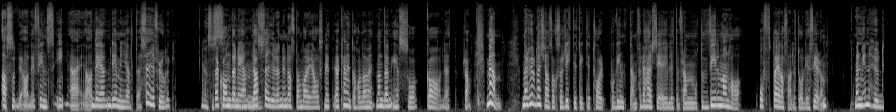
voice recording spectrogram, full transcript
alltså ja, det finns inga, ja, det, det är min hjälte. Säger Frulik. Alltså, Där kom den igen. Mm. Jag säger den i nästan varje avsnitt. Jag kan inte hålla mig, men den är så galet bra. Men när huden känns också riktigt, riktigt torr på vintern, för det här ser jag ju lite fram emot, vill man ha, ofta i alla fall, ett oljeserum. Men min hud,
